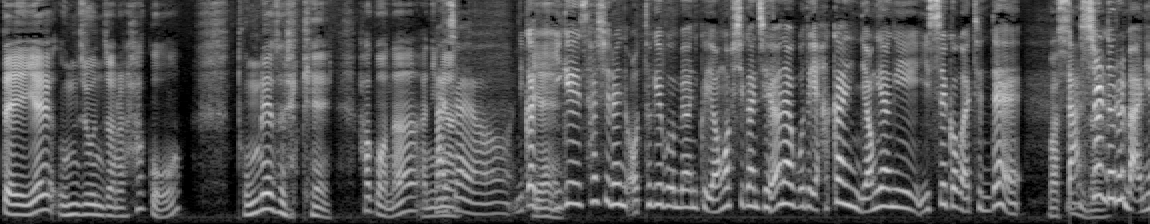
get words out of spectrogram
때에 음주운전을 하고 동네에서 이렇게 하거나 아니면 맞아요. 그러니까 예. 이게 사실은 어떻게 보면 그 영업 시간 제한하고도 약간 영향이 있을 것 같은데 맞습니다. 낮술들을 많이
